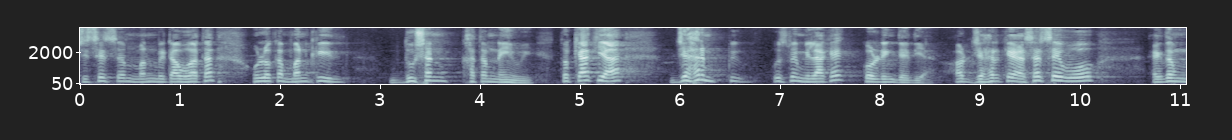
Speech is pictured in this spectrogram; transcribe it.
जिससे से मन मिटाव हुआ था, उन लोग का मन की दूषण खत्म नहीं हुई। तो क्या किया? जहर उसमें मिला के कोल्ड ड्रिंक दे दिया। और जहर के असर से वो एकदम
